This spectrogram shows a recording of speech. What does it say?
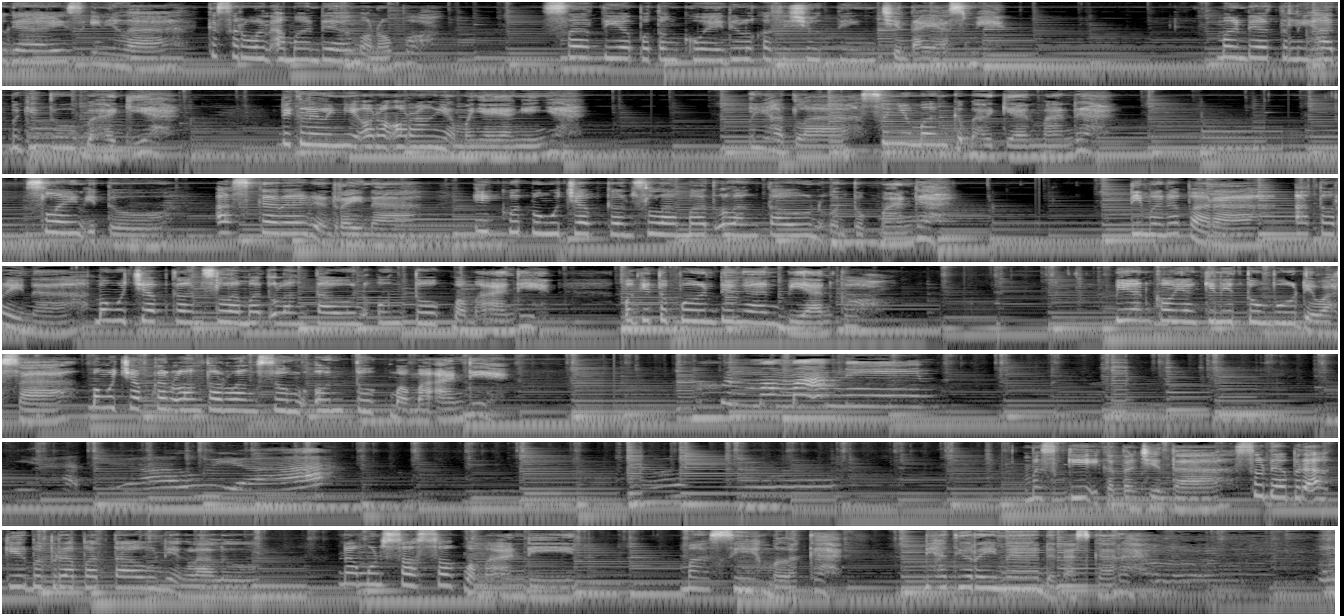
Guys, inilah keseruan Amanda Monopo dia potong kue di lokasi syuting Cinta Yasmin. Manda terlihat begitu bahagia, dikelilingi orang-orang yang menyayanginya. Lihatlah senyuman kebahagiaan Manda. Selain itu, Askara dan Raina ikut mengucapkan selamat ulang tahun untuk Manda. Di mana para atau Reina mengucapkan selamat ulang tahun untuk Mama Andin. Begitupun dengan Bianco. Bianco yang kini tumbuh dewasa mengucapkan ulang tahun langsung untuk Mama Andi. Meski ikatan cinta sudah berakhir beberapa tahun yang lalu, namun sosok Mama Andin masih melekat di hati Reina dan Askara,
